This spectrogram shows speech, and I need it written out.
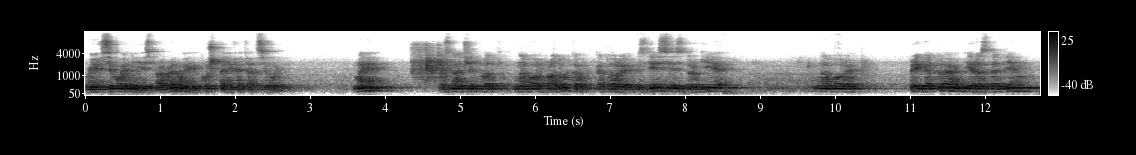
у них сегодня есть проблемы, и кушать они хотят сегодня. Мы, значит, вот набор продуктов, которые здесь есть, другие наборы, приготовим и раздадим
